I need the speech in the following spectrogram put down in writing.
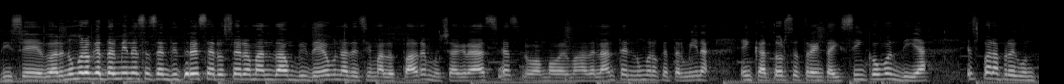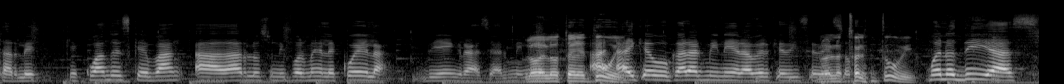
Dice Eduardo, el número que termina en 6300 manda un video, una décima a los padres, muchas gracias, lo vamos a ver más adelante. El número que termina en 1435, buen día, es para preguntarle, que cuándo es que van a dar los uniformes en la escuela. Bien, gracias. Lo de los teletubbies. Hay, que buscar al minero a ver qué dice Lo de, los teletubbies. Buenos días.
